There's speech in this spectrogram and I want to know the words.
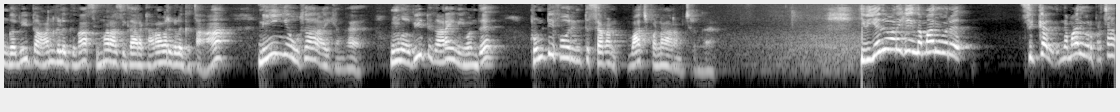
உங்கள் வீட்டு ஆண்களுக்கு தான் சிம்மராசிக்கார கணவர்களுக்கு தான். நீங்கள் உஷாராயிக்கங்க. உங்கள் வீட்டுக்காரை நீ வந்து twenty four into seven watch பண்ண ஆரம்பிச்சிருங்க. இது எது வரைக்கும் இந்த மாதிரி ஒரு சிக்கல் இந்த மாதிரி ஒரு பிரச்சனை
